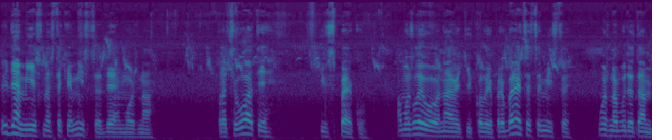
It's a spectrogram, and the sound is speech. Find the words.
Йдемо, є у нас таке місце, де можна працювати і в спеку. А можливо, навіть і коли прибереться це місце, можна буде там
